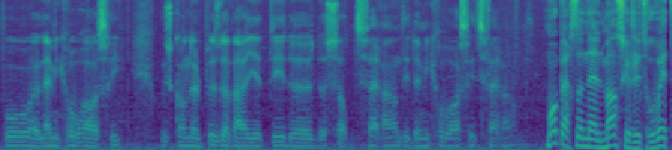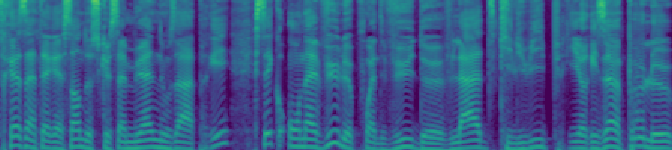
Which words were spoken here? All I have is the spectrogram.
pour euh, la microbrasserie, où qu'on a le plus de variétés de, de sortes différentes et de microbrasseries différentes. Moi, personnellement, ce que j'ai trouvé très intéressant de ce que Samuel nous a appris, c'est qu'on a vu le point de vue de Vlad qui, lui, priorisait un peu le,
